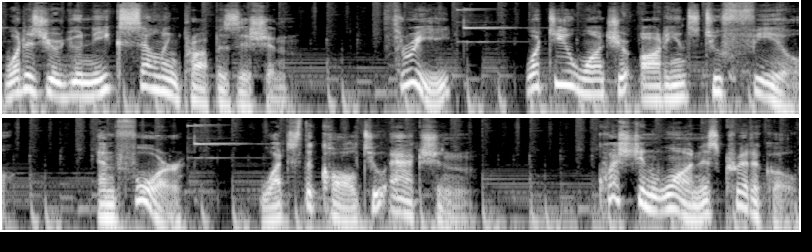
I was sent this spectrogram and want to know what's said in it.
What is your unique selling proposition? 3. What do you want your audience to feel? And 4. What's the call to action? Question 1 is critical.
